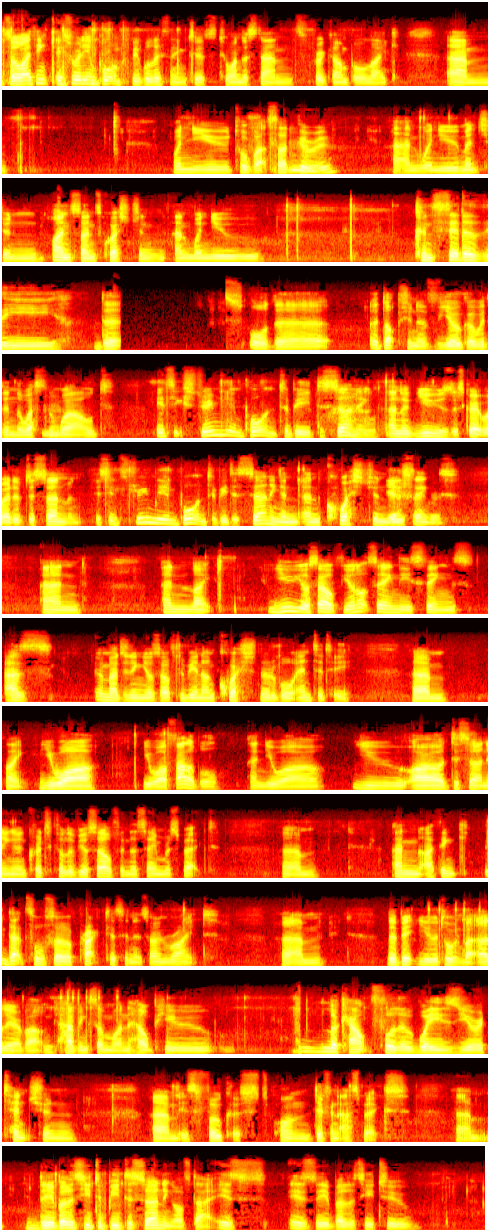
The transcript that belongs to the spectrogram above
So I think it's really important for people listening to to understand, for example, like um, when you talk about Sadhguru and when you mention Einstein's question and when you consider the the or the adoption of yoga within the Western Mm. world, it's extremely important to be discerning. And you use this great word of discernment. It's extremely important to be discerning and, and question Yes, these things. And and like you yourself, you're not saying these things as imagining yourself to be an unquestionable entity. Um, like you are, you are fallible, and you are you are discerning and critical of yourself in the same respect. Um, and I think that's also a practice in its own right. Um, the bit you were talking about earlier about having someone help you look out for the ways your attention um, is focused on different aspects. Um, the ability to be discerning of that is is the ability to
